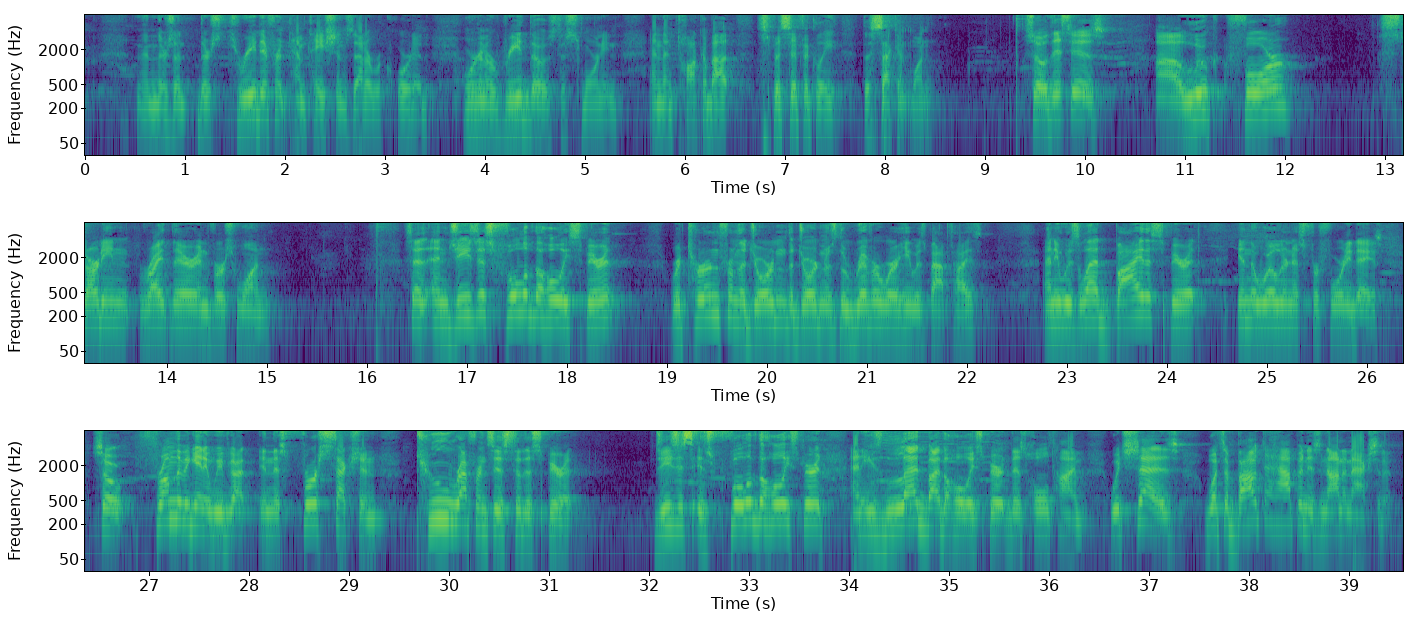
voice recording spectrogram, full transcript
And then there's, a, there's three different temptations that are recorded. We're going to read those this morning and then talk about specifically the second one. So this is uh, Luke 4, starting right there in verse 1. Says, And Jesus, full of the Holy Spirit, returned from the Jordan. The Jordan was the river where he was baptized. And he was led by the Spirit in the wilderness for 40 days. So, from the beginning, we've got in this first section two references to the Spirit. Jesus is full of the Holy Spirit and he's led by the Holy Spirit this whole time, which says what's about to happen is not an accident.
